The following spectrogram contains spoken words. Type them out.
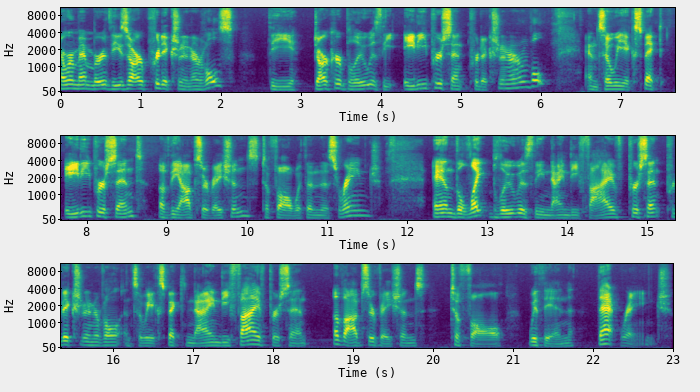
And remember, these are prediction intervals. The darker blue is the 80% prediction interval. And so we expect 80% of the observations to fall within this range. And the light blue is the 95% prediction interval. And so we expect 95% of observations to fall within that range.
